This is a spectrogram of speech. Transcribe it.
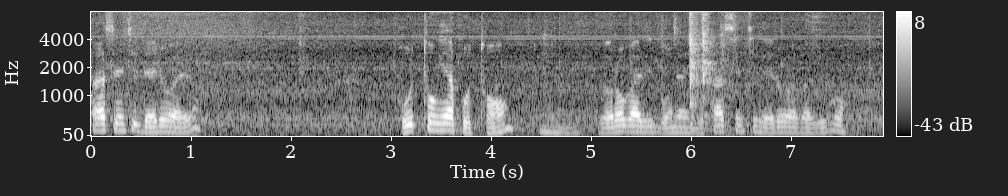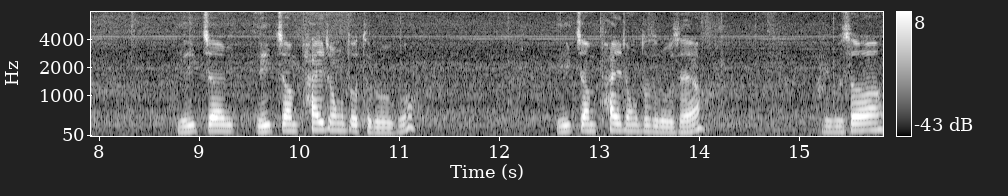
4cm 내려와요? 보통이야 보통. 음, 여러 가지 뭐냐 이제 4cm 내려와 가지고 1.1.8 정도 들어오고 1.8 정도 들어오세요. 그리고서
